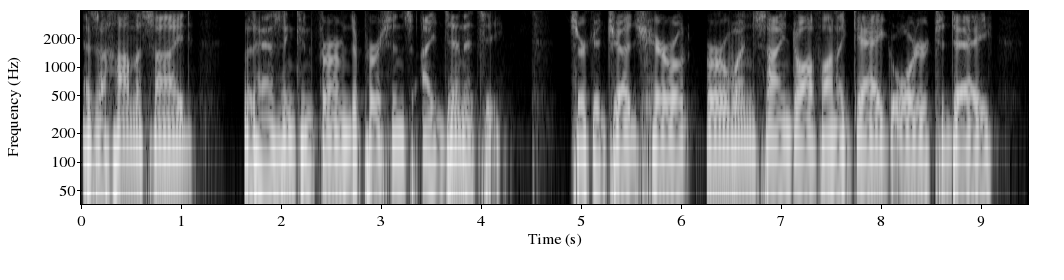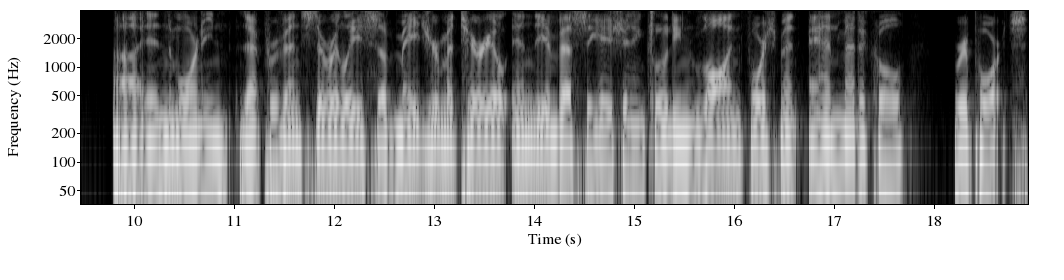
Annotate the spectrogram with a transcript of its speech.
as a homicide, but hasn't confirmed the person's identity. Circuit Judge Harold Erwin signed off on a gag order today uh, in the morning that prevents the release of major material in the investigation, including law enforcement and medical reports.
